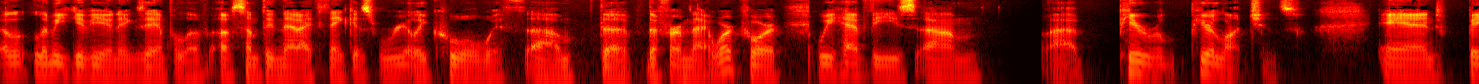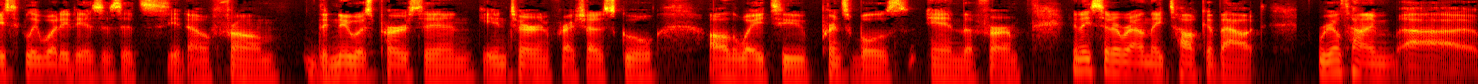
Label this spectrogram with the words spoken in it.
uh, let me give you an example of, of something that i think is really cool with um, the the firm that i work for we have these um, uh, peer peer luncheons, and basically what it is is it's you know from the newest person, intern, fresh out of school, all the way to principals in the firm, and they sit around, they talk about real time. Uh,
